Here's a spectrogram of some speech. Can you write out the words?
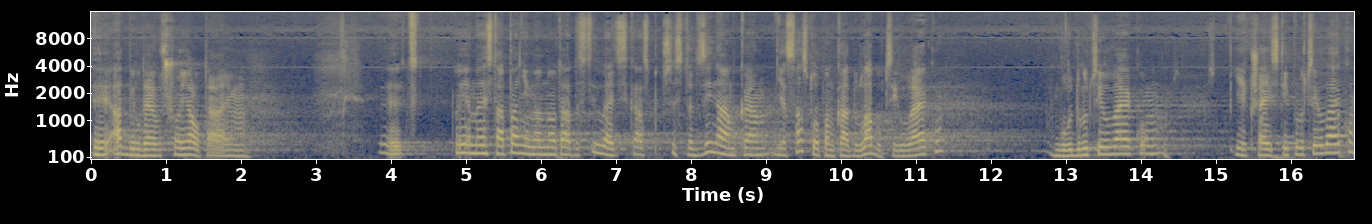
E, Atbildē uz šo jautājumu. Nu, ja mēs tā paņemam no tādas cilvēciskās puses, tad zinām, ka, ja sastopam kādu labu cilvēku, gudru cilvēku, iekšēji stipru cilvēku,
